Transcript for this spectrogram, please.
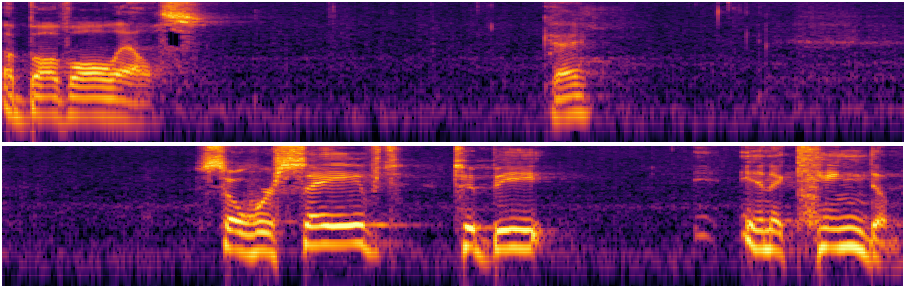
above all else. Okay? So we're saved to be in a kingdom.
